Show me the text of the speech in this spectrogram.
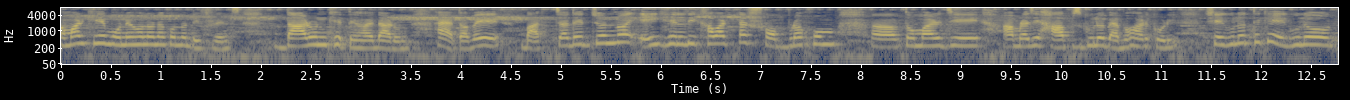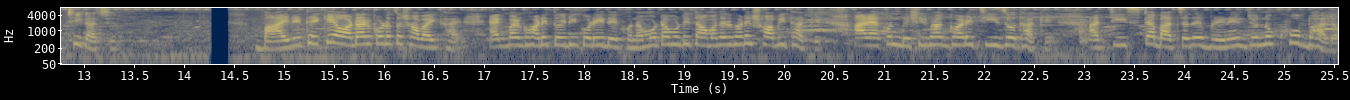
আমার খেয়ে মনে হলো না কোনো ডিফারেন্স দারুণ খেতে হয়, দারুণ। হ্যাঁ তবে বাচ্চাদের জন্য এই হেলদি খাবারটা সব রকম তোমার যে আমরা যে হার্বসগুলো ব্যবহার করি, সেগুলোর থেকে এগুলো ঠিক আছে। বাইরে থেকে অর্ডার করে তো সবাই খায়। একবার ঘরে তৈরি করেই দেখো না, মোটামুটি তো আমাদের ঘরে সবই থাকে। আর এখন বেশিরভাগ ঘরে চিজও থাকে। আর চিজটা বাচ্চাদের ব্রেনের জন্য খুব ভালো।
